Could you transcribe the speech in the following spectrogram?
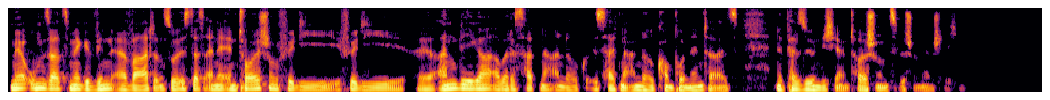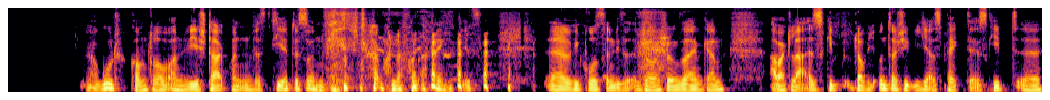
mehr Umsatz, mehr Gewinn erwartet. Und so ist das eine Enttäuschung für die für die äh, Anleger, aber das hat eine andere ist halt eine andere Komponente als eine persönliche Enttäuschung im Zwischenmenschlichen. Ja gut, kommt drauf an, wie stark man investiert ist und wie stark man davon abhängig ist, äh, wie groß dann diese Enttäuschung sein kann. Aber klar, es gibt, glaube ich, unterschiedliche Aspekte. Es gibt äh,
